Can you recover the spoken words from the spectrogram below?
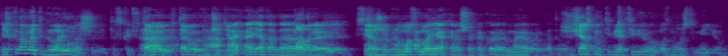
Я же к нам это говорил наш, э, так сказать, второй, А, второй а- учитель, А, а я тогда... падре Сержа а, а Грунускова. моя, хорошо, какая моя роль в этом? Сейчас мы к тебе активируем возможности медиума.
